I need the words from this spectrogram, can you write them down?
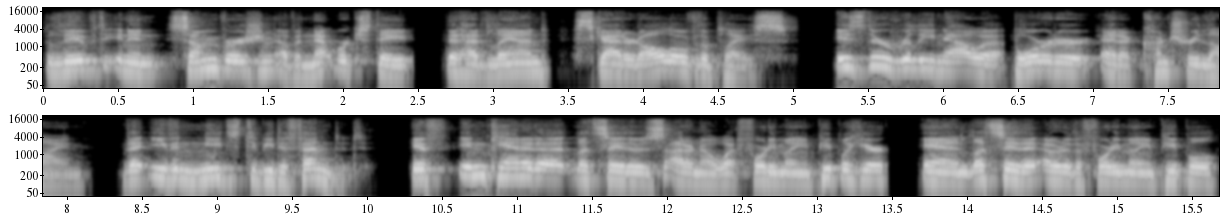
lived in some version of a network state that had land scattered all over the place, is there really now a border at a country line that even needs to be defended? If in Canada, let's say there's, I don't know, what, 40 million people here, and let's say that out of the 40 million people,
